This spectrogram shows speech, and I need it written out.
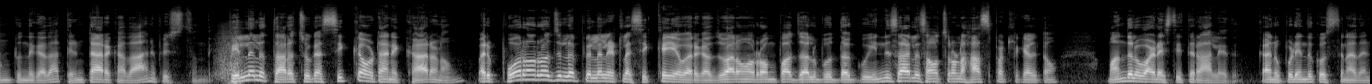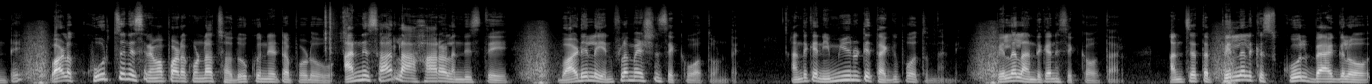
ఉంటుంది కదా తింటారు కదా అనిపిస్తుంది. పిల్లలు తరచుగా సిక్ అవటానికి కారణం మరి పూర్వం రోజుల్లో పిల్లలు ఇట్లా సిక్ అయ్యేవారు కదా జ్వరం రొంప జలుబు దగ్గు ఇన్నిసార్లు సంవత్సరంలో హాస్పిటల్కి వెళ్ళటం మందులు వాడే స్థితి రాలేదు. కానీ ఇప్పుడు ఎందుకు వస్తున్నదంటే వాళ్ళు కూర్చుని శ్రమ పడకుండా చదువుకునేటప్పుడు అన్నిసార్లు ఆహారాలు అందిస్తే బాడీలో ఇన్ఫ్లమేషన్స్ ఎక్కువ అవుతుంటాయి అందుకని ఇమ్యూనిటీ తగ్గిపోతుందండి. పిల్లలు అందుకని సిక్ అవుతారు. అంచేత పిల్లలకి స్కూల్ బ్యాగ్లో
